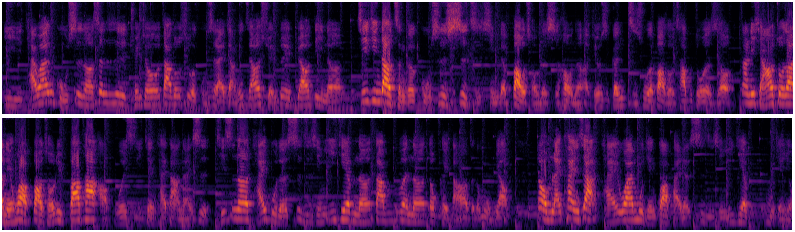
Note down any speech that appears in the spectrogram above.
以台湾股市呢，甚至是全球大多数的股市来讲，你只要选对标的呢，接近到整个股市市值型的报酬的时候呢，就是跟指数的报酬差不多的时候，那你想要做到年化报酬率八趴啊，不会是一件太大的难事。其实呢，台股的市值型 ETF 呢，大部分呢都可以达到这个目标。那我们来看一下台湾目前挂牌的市值型 ETF，目前有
